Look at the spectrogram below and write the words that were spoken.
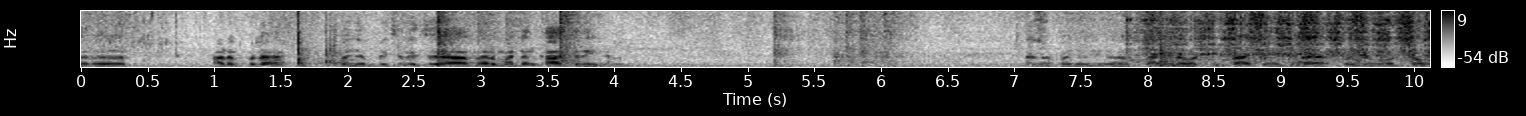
ஒரு அடுப்பில் கொஞ்சம் பிசு பிசு வர மட்டும் காய்ச்சுறீங்க. அதை கொஞ்சம் நீங்கள் கையில் ஒட்டி பாக்கெட்டில் கொஞ்சம் ஒட்டும்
